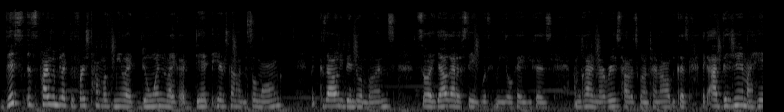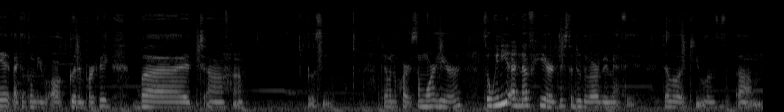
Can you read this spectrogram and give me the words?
this is probably gonna be like the first time of me like doing like a dip hairstyle in so long because I only been doing buns. So like y'all gotta stay with me, okay? Because I'm kind of nervous how it's gonna turn out because like I vision in my head like it's gonna be all good and perfect, but uh huh. We'll see. Okay, I'm gonna part some more here. So we need enough here just to do the rubber method. That little cute little um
